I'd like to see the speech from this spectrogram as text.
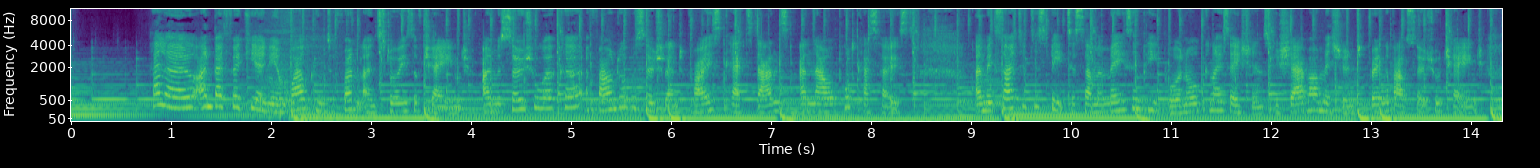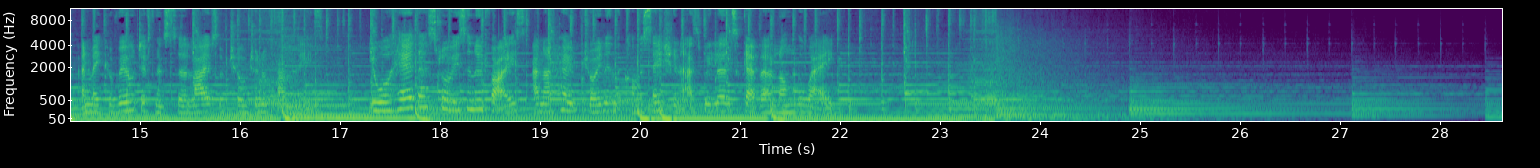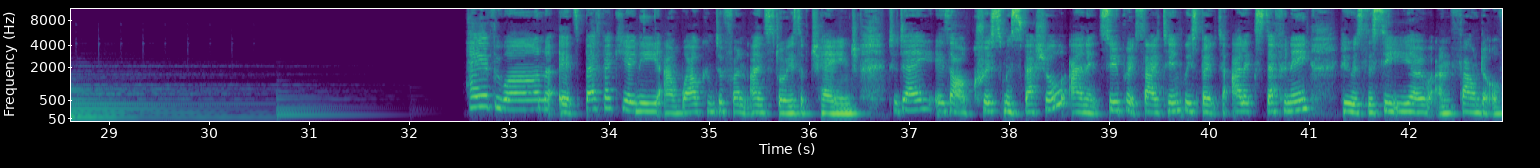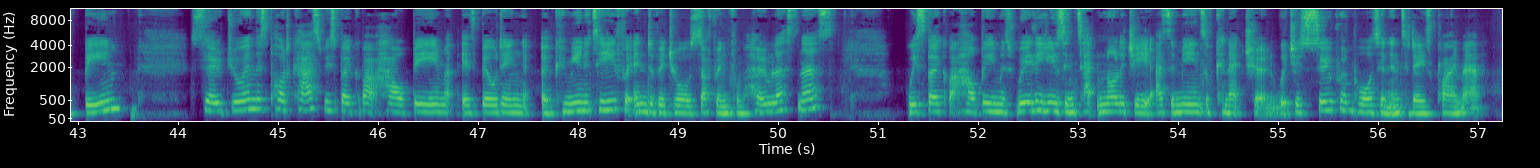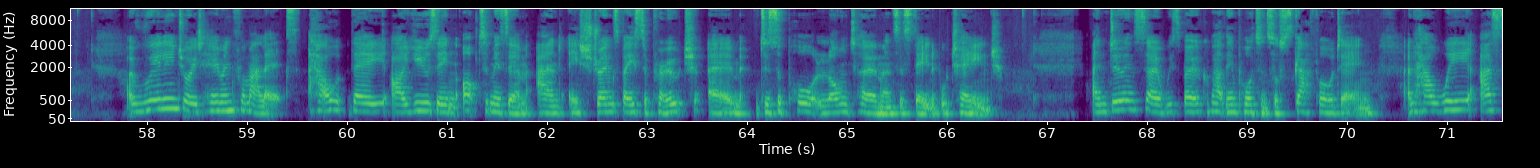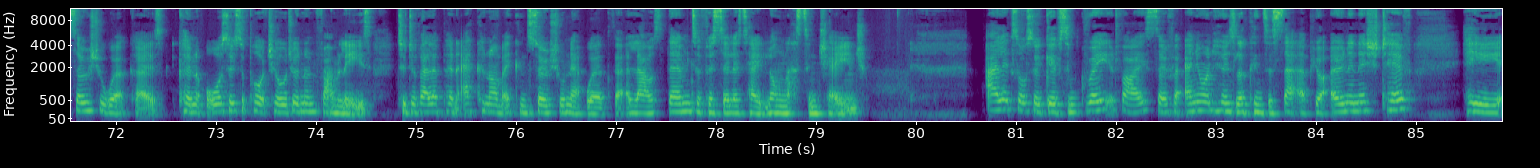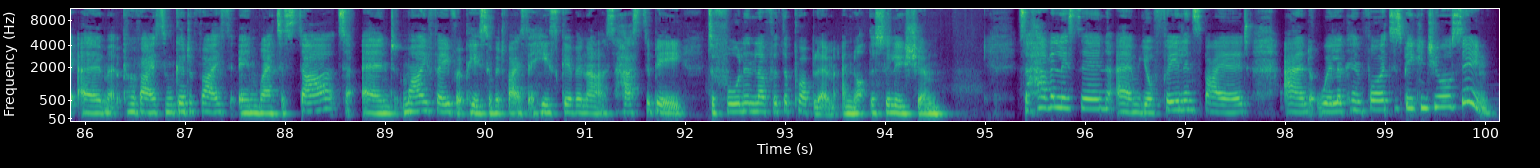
Hello, I'm Beth Vecchioni and welcome to Frontline Stories of Change. I'm a social worker, a founder of a social enterprise, Care to Dance, and now a podcast host. I'm excited to speak to some amazing people and organisations who share our mission to bring about social change and make a real difference to the lives of children and families. You will hear their stories and advice, and I hope join in the conversation as we learn together along the way. Hey everyone, it's Beth Vecchioni and welcome to Frontline Stories of Change. Today is our Christmas special and it's super exciting. We spoke to Alex Stephany, who is the CEO and founder of Beam. So, during this podcast, we spoke about how Beam is building a community for individuals suffering from homelessness. We spoke about how Beam is really using technology as a means of connection, which is super important in today's climate. I really enjoyed hearing from Alex how they are using optimism and a strengths based approach um, to support long term and sustainable change. And doing so, we spoke about the importance of scaffolding and how we, as social workers, can also support children and families to develop an economic and social network that allows them to facilitate long lasting change. Alex also gives some great advice. So, for anyone who is looking to set up your own initiative, he um, provides some good advice in where to start. And my favourite piece of advice that he's given us has to be to fall in love with the problem and not the solution. So have a listen, um, you'll feel inspired, and we're looking forward to speaking to you all soon.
